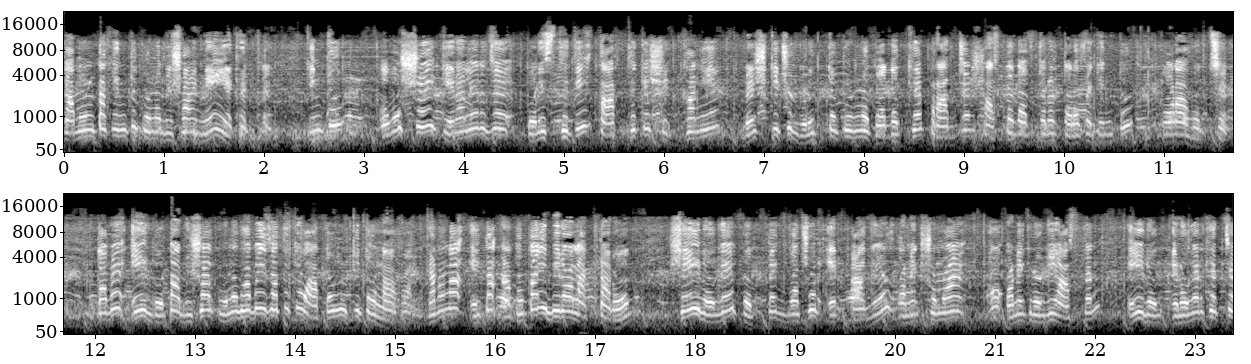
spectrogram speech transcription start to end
তেমনটা কিন্তু কোনো বিষয় নেই এক্ষেত্রে। কিন্তু অবশ্যই কেরালের যে পরিস্থিতি, তার থেকে শিক্ষা নিয়ে বেশ কিছু গুরুত্বপূর্ণ পদক্ষেপ রাজ্যের স্বাস্থ্য দপ্তরের তরফে কিন্তু করা হচ্ছে। তবে এই গোটা বিষয় কোনোভাবেই যাতে কেউ আতঙ্কিত না হয়। কেননা এটা এতটাই বিরল একটা রোগ, সেই রোগে প্রত্যেক বছর এর আগে অনেক সময় অনেক রোগী আসতেন। এই রোগ এই রোগের ক্ষেত্রে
